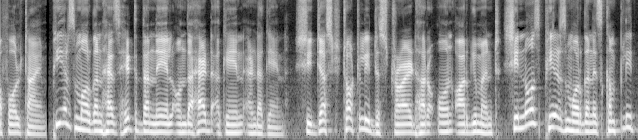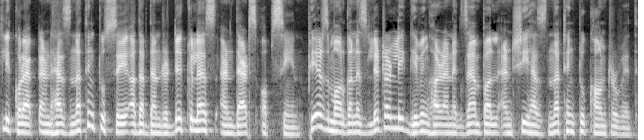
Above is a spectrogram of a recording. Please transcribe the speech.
of all time. Piers Morgan has hit the nail on the head again and again. She just totally destroyed her own argument. She knows Piers Morgan is completely correct and has nothing to say other than ridiculous and that's obscene. Piers Morgan is literally giving her an example and she has nothing to counter with.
